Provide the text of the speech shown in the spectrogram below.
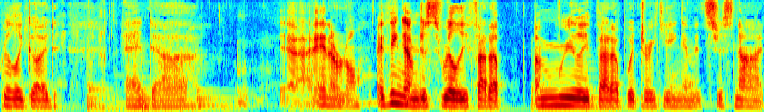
really good. And uh, I don't know. I think I'm just really fed up. I'm really fed up with drinking, and it's just not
